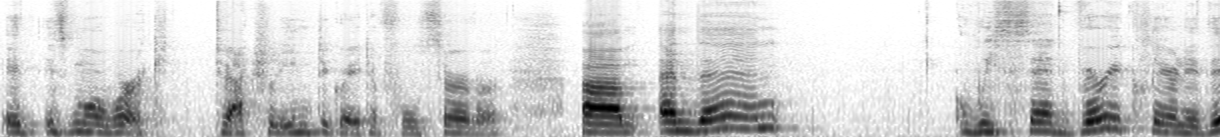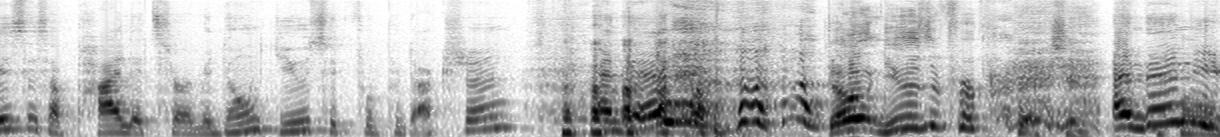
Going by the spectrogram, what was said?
it's more work to actually integrate a full server. Um, and then we said very clearly, this is a pilot server, don't use it for production. and then Don't use it for production. And then Oh, we,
